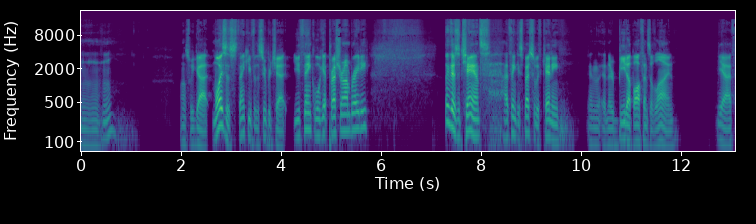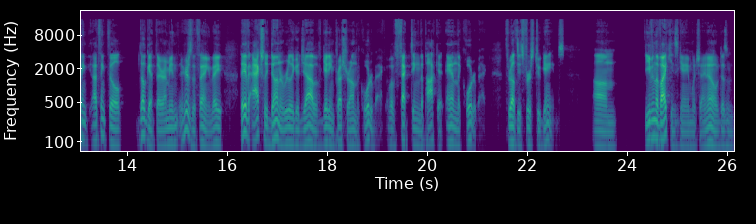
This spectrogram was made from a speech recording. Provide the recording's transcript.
Mm-hmm. What else we got? Moises, thank you for the super chat. You think we'll get pressure on Brady? I think there's a chance. I think, especially with Kenny and, and their beat up offensive line. Yeah, I think I think they'll they'll get there. I mean, here's the thing: they they have actually done a really good job of getting pressure on the quarterback, of affecting the pocket and the quarterback throughout these first two games. Um, even the Vikings game, which I know doesn't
